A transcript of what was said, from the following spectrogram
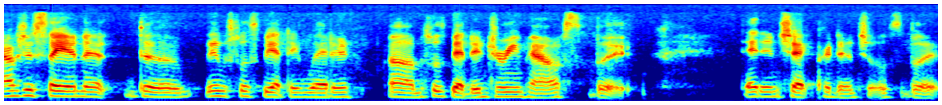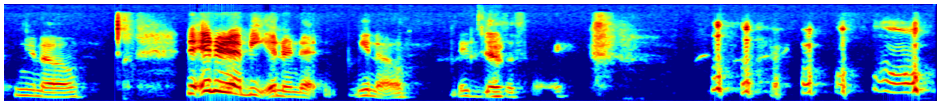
I was just saying that the it was supposed to be at their wedding. Um, supposed to be at their dream house, but they didn't check credentials. But you know, the internet be internet. You know, it doesn't say.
